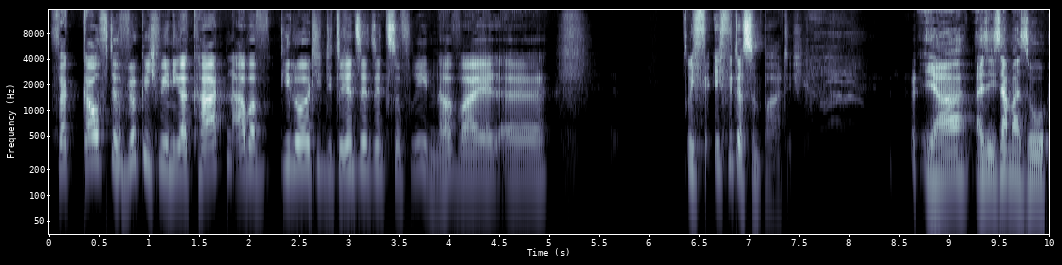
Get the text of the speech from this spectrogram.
verkauft er wirklich weniger Karten, aber die Leute, die drin sind, sind zufrieden, ne? weil äh, ich, ich finde das sympathisch. Ja, also ich sag mal so,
